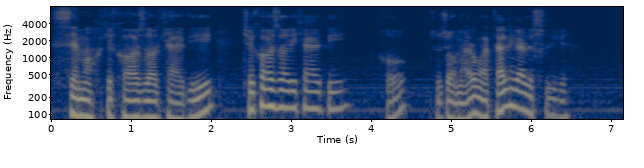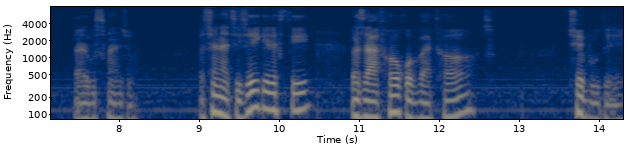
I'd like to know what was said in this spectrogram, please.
سه ماه که کارزار کردی چه کارزاری کردی؟ خب؟ چون جامعه رو معطل نگردشتی دیگه. برای 25 چه نتیجه گرفتی و ضعف ها و قوت هات چه بوده؟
